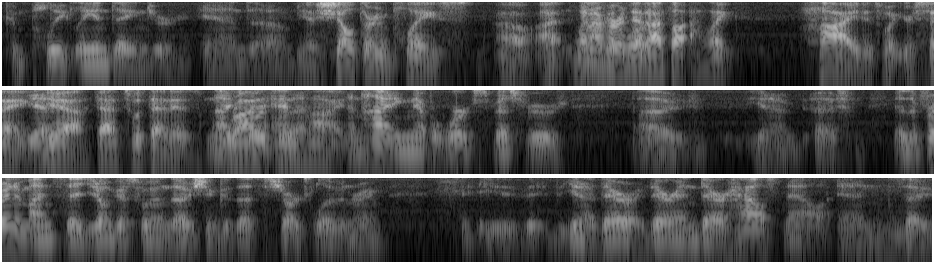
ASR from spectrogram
completely in danger. And um, Yeah, shelter in place. Uh, I, when I heard that, I thought like hide is what you're saying. Yes. Yeah, that's what that is. Nice Run word for and hide. And hiding never works, especially for, uh, you know, uh, as a friend of mine said, you don't go swim in the ocean because that's the shark's living room. You know, they're they're in their house now, and Mhm. so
